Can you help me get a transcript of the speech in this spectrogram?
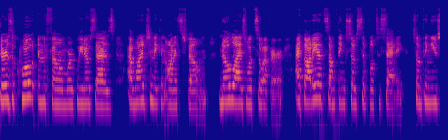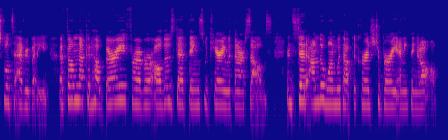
There is a quote in the film where Guido says, I wanted to make an honest film, no lies whatsoever. I thought I had something so simple to say, something useful to everybody, a film that could help bury forever all those dead things we carry within ourselves. Instead, I'm the one without the courage to bury anything at all.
